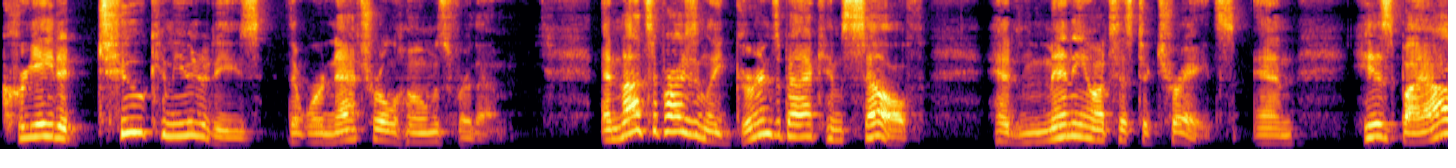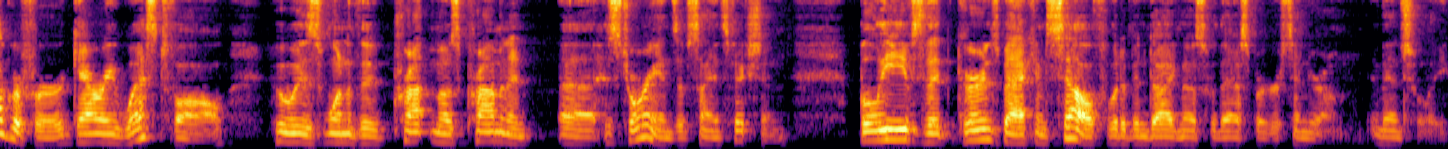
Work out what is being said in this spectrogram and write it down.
created two communities that were natural homes for them. And not surprisingly, Gernsback himself had many autistic traits, and his biographer, Gary Westfahl, who is one of the pro- most prominent uh, historians of science fiction, believes that Gernsback himself would have been diagnosed with Asperger syndrome eventually.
